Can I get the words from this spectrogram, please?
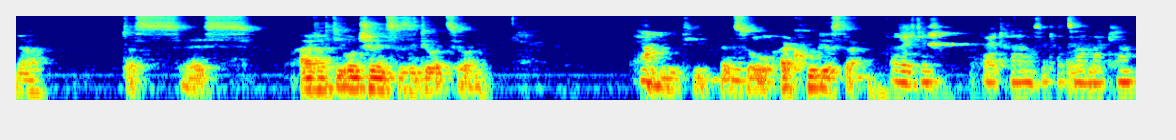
ja, das ist einfach die unschönste Situation. Ja, Definitiv, wenn es so akut ist dann. richtig. Bei Trennungssituationen, na klar.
